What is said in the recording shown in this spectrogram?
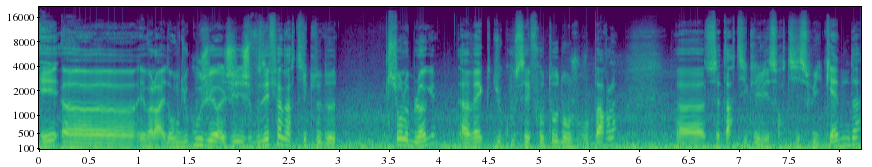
Et, voilà, donc du coup je vous ai fait un article sur le blog avec du coup ces photos dont je vous parle. cet article il est sorti ce week-end.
